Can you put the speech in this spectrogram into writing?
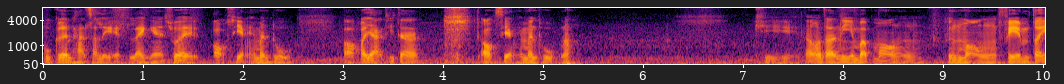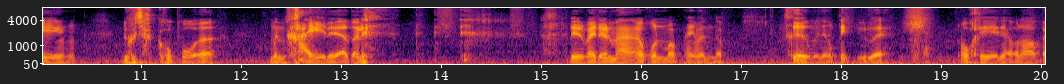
Google Translate อะไรเงี้ยช่วยออกเสียงให้มันถูกออกก็อยากที่จะออกเสียงให้มันถูกเนาะโอเคแล้วตอนนี้แบบมองเพิ่งมองเฟรมตัวเอง ดูจากโกโปรแล้วเหมือนไข่เลยอะตอนนี้ เดินไปเดินมาแล้วคนแบบให้มันแบบ เครื่องมันยังติดอยู่ด้วย โอเค เดี๋ยวเราไป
